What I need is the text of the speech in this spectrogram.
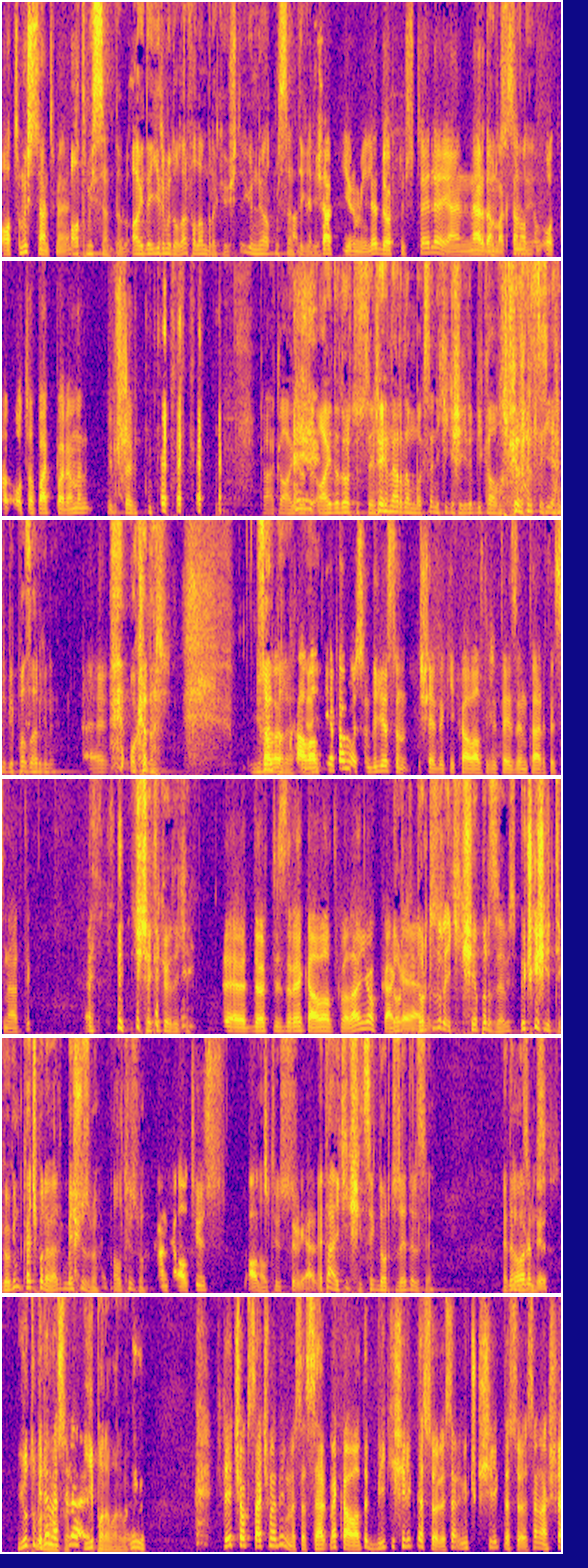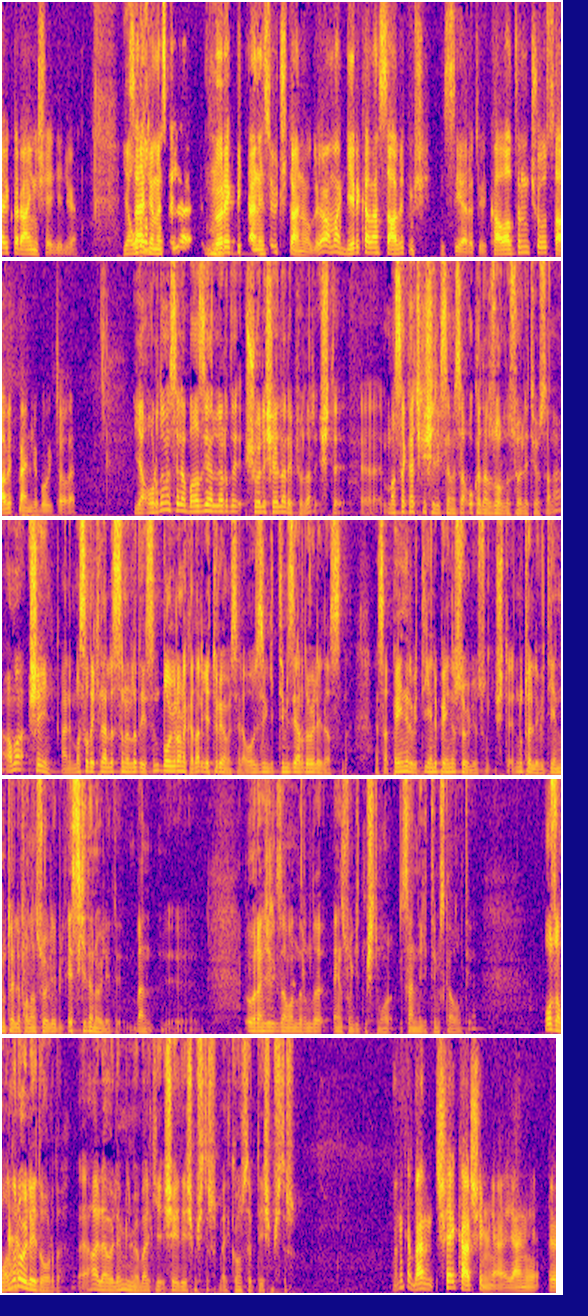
60 cent mi? 60 cent tabii. Ayda 20 dolar falan bırakıyor işte. Günlüğü 60 cent'e geliyor. Çarp 20 ile 400 TL yani nereden 400 baksan TL. oto- oto- otopark paramın üçte Kanka ayda, ayda 400 TL nereden baksan iki kişi gidip bir kahvaltı edersin yani bir pazar günü. O kadar. Güzel Kahva- para. Kahvaltı yapamıyorsun biliyorsun şeydeki kahvaltıcı teyzenin tarifesini artık. Yani Çiçekli köydeki. Evet 400 liraya kahvaltı falan yok kanka Dört- yani. 400 lira iki kişi yaparız ya biz. 3 kişi gittik o gün. Kaç para verdik? 500 mü? 600 mü? Kanka 600 600 600. küsür geldi. E tamam iki kişi gitsek 400 ederiz ya. Edemez Doğru miyiz? diyorsun. YouTuber Bir de mesela- İyi para var bak. Şey çok saçma değil mi? Mesela serpme kahvaltı bir kişilik de söylesen, üç kişilik de söylesen aşağı yukarı aynı şey geliyor. Ya Sadece orada mesela Hı. börek bir tanesi üç tane oluyor ama geri kalan sabitmiş hissi yaratıyor. Kahvaltının çoğu sabit bence boyutu olarak. Ya orada mesela bazı yerlerde şöyle şeyler yapıyorlar. İşte e, masa kaç kişilikse mesela o kadar zorla söyletiyor sana. Ama şeyin hani masadakilerle sınırlı değilsin. Doyurana kadar getiriyor mesela. O bizim gittiğimiz yerde öyleydi aslında. Mesela peynir bitti yeni peynir söylüyorsun. İşte Nutella bitti yeni Nutella falan söyleyebil. Eskiden öyleydi. Ben e, öğrencilik zamanlarımda en son gitmiştim o seninle gittiğimiz kahvaltıya. O zamanlar öyleydi orada. E, hala öyle mi bilmiyorum. Belki şey değişmiştir. Belki konsept değişmiştir. Kanka ben şey karşıyım ya yani e,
